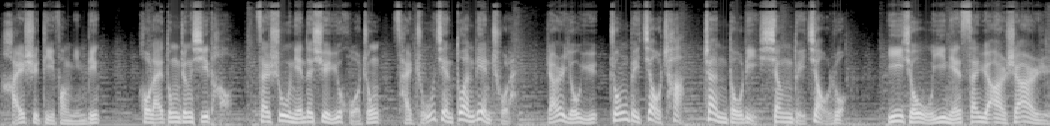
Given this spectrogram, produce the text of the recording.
还是地方民兵。后来东征西讨，在数年的血与火中才逐渐锻炼出来。然而由于装备较差，战斗力相对较弱。一九五一年三月二十二日，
